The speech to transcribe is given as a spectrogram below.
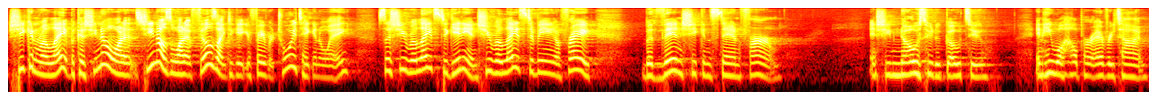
she can relate because she know what it, she knows what it feels like to get your favorite toy taken away. So she relates to Gideon. She relates to being afraid, but then she can stand firm. And she knows who to go to, and he will help her every time.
